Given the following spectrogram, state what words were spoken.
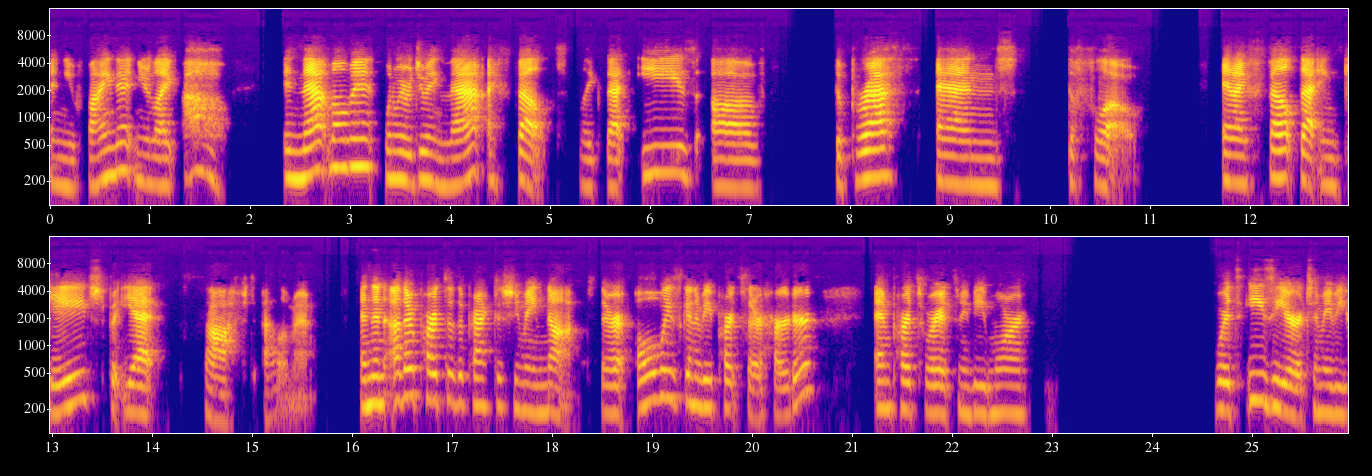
and you find it and you're like, oh, in that moment when we were doing that, I felt like that ease of the breath and the flow. And I felt that engaged, but yet soft element. And then other parts of the practice you may not. There are always going to be parts that are harder and parts where it's maybe more where it's easier to maybe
